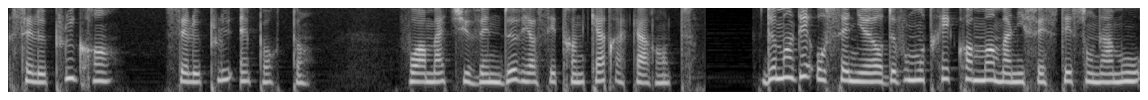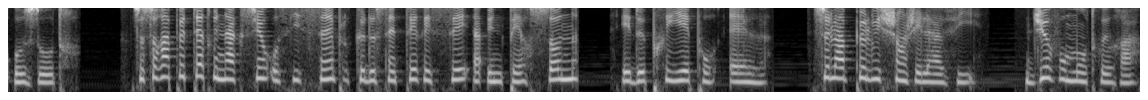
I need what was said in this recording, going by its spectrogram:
C'est le plus grand, c'est le plus important. Voir Matthieu 22, versets 34 à 40. Demandez au Seigneur de vous montrer comment manifester son amour aux autres. Ce sera peut-être une action aussi simple que de s'intéresser à une personne et de prier pour elle. Cela peut lui changer la vie. Dieu vous montrera.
